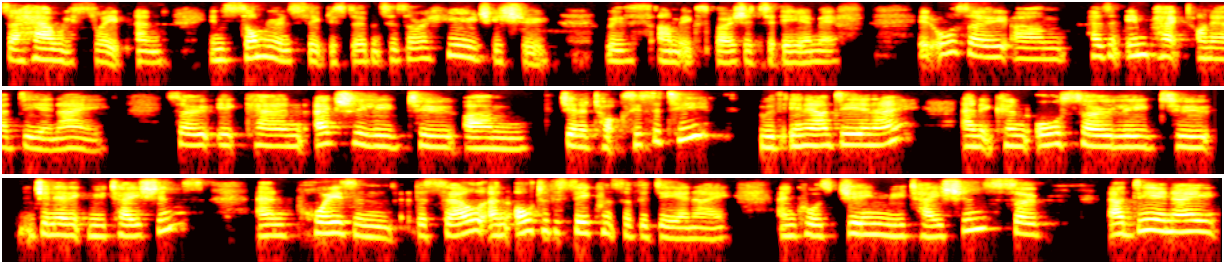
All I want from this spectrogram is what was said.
so how we sleep. And insomnia and sleep disturbances are a huge issue with um, exposure to EMF. It also um, has an impact on our DNA. So it can actually lead to um, genotoxicity within our DNA, and it can also lead to genetic mutations and poison the cell and alter the sequence of the DNA and cause gene mutations. So our DNA,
